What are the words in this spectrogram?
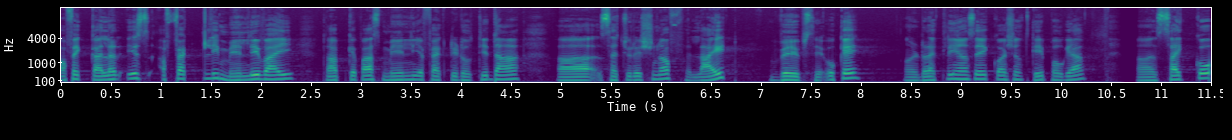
of a colour is affectedly mainly by तो आपके पास मेनली अफेक्टेड होती है the saturation of light wave से ओके और डायरेक्टली यहाँ से एक क्वेश्चन स्किप हो गया। Psycho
